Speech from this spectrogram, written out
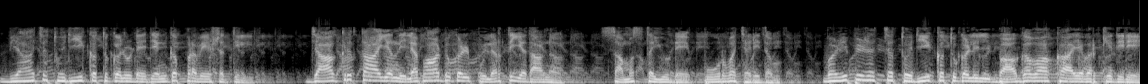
വ്യാജ ത്വരീക്കത്തുകളുടെ രംഗപ്രവേശത്തിൽ ജാഗ്രതായ നിലപാടുകൾ പുലർത്തിയതാണ് സമസ്തയുടെ പൂർവചരിതം വഴിപിഴച്ച ത്വരീക്കത്തുകളിൽ ഭാഗവാക്കായവർക്കെതിരെ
